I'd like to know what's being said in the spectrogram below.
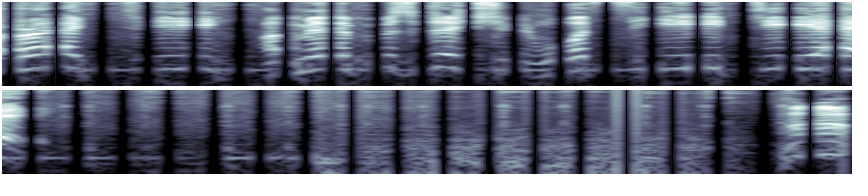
All right, T. I'm in position. What's the ETA? Hmm.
